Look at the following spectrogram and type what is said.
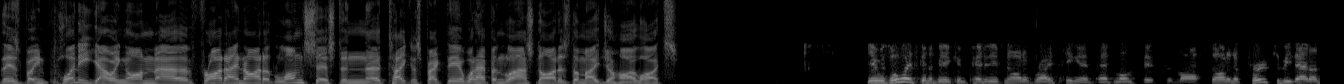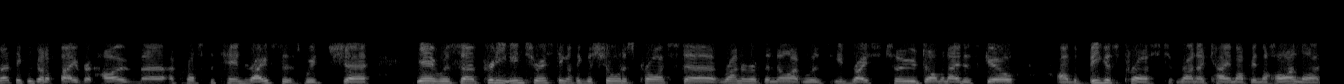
there's been plenty going on. Uh, Friday night at Launceston. Uh, take us back there. What happened last night as the major highlights? Yeah, it was always going to be a competitive night of racing at, at Launceston last night, and it proved to be that. I don't think we got a favourite home uh, across the 10 races, which yeah, it was uh, pretty interesting. I think the shortest priced uh, runner of the night was in race two, Dominator's Girl. Uh, the biggest priced runner came up in the highlight,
